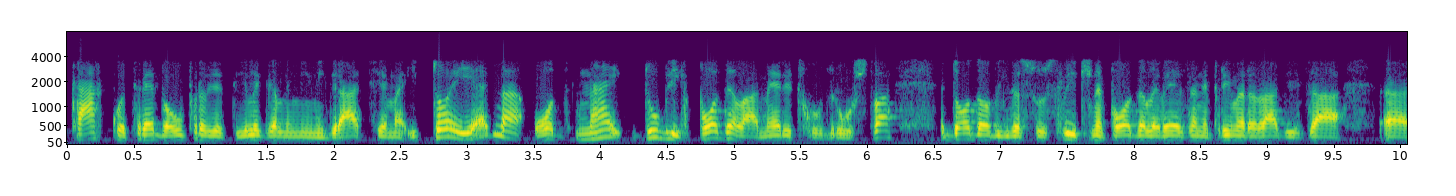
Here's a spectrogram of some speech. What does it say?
kako treba upravljati ilegalnim imigracijama i to je jedna od najdubljih podela američkog društva. Dodao bih da su slične podele vezane primjera radi za e,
